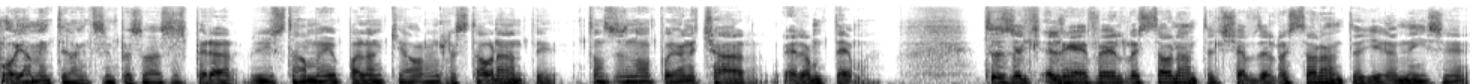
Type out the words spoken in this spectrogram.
Obviamente la gente se empezó a desesperar, yo estaba medio palanqueado en el restaurante, entonces no me podían echar, era un tema. Entonces el, el jefe del restaurante, el chef del restaurante, llega y me dice,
